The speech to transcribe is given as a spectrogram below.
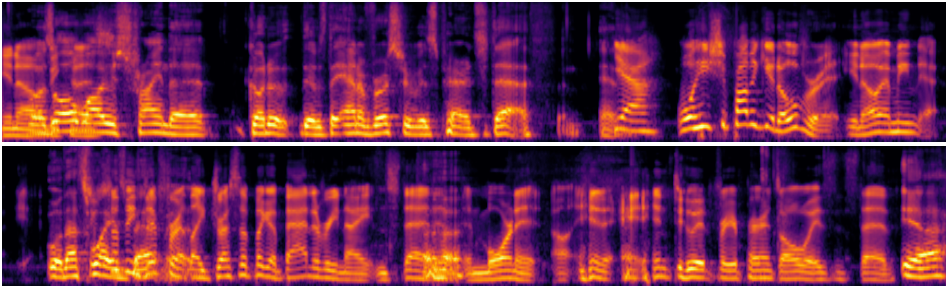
You know, it was all while he was trying to go to. It was the anniversary of his parents' death. And, and- yeah. Well, he should probably get over it. You know, I mean, Well, that's do why something different, like dress up like a bat every night instead, Uh-huh. and, and mourn it uh, and, and into it for your parents always instead. Yeah,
